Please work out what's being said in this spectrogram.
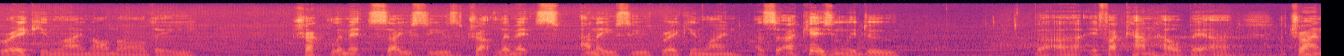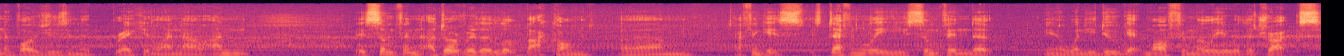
braking line on or the track limits. I used to use the track limits and I used to use braking line. I occasionally do, but uh, if I can help it I, I, try and avoid using the braking line now and it's something I don't really look back on um, I think it's, it's definitely something that you know when you do get more familiar with the tracks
